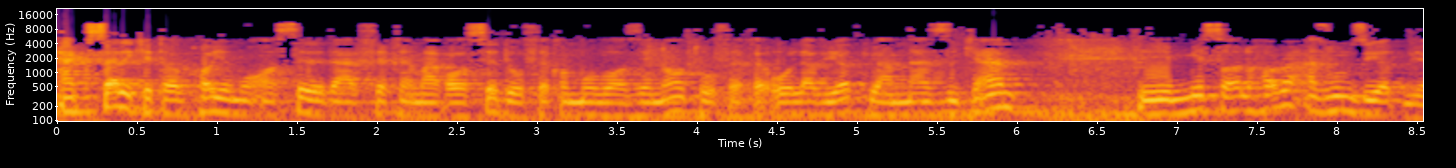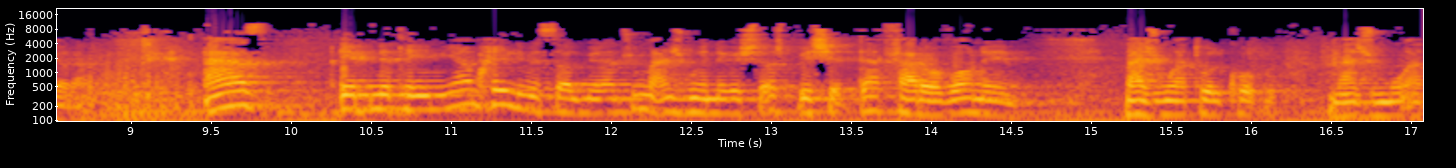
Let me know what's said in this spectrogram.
اکثر کتاب های معاصر در فقه مقاصد و فقه موازنات و فقه اولویات که هم نزدیکن مثال ها رو از اون زیاد میارن. از ابن تیمیه هم خیلی مثال میارن چون مجموعه نوشتاش به شدت فراوان مجموعه الکب مجموعه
